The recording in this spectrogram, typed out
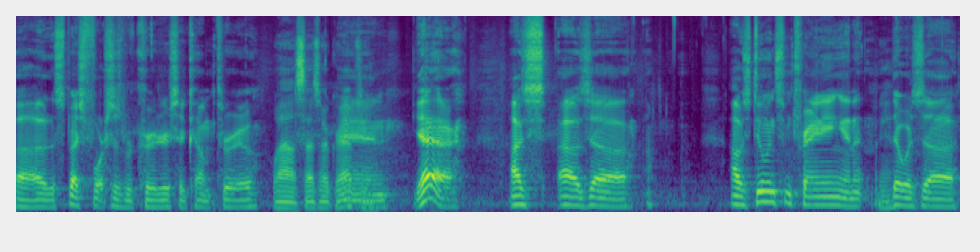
uh, the special forces recruiters had come through. Wow, so that's what grabbed you. yeah, I was I was uh, I was doing some training, and it, there was uh,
